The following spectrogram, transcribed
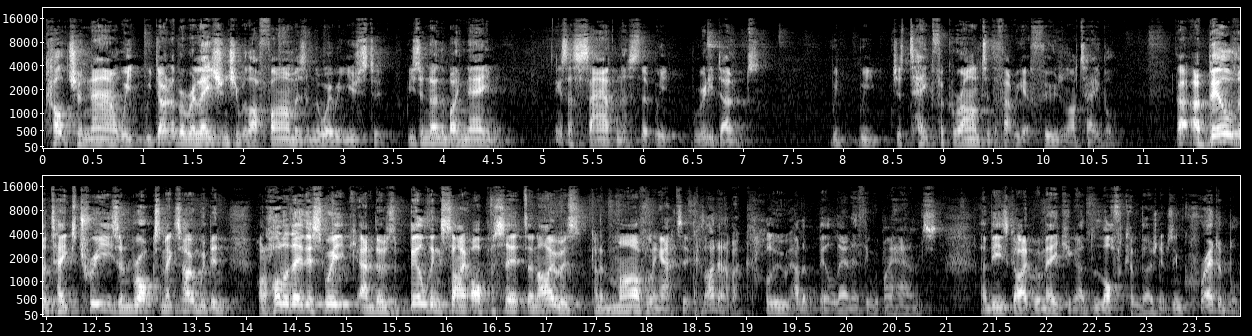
culture now, we, we don't have a relationship with our farmers in the way we used to. We used to know them by name. I think it's a sadness that we really don't. We, we just take for granted the fact we get food on our table. A builder takes trees and rocks and makes home. We've been on holiday this week, and there was a building site opposite, and I was kind of marveling at it because I don't have a clue how to build anything with my hands. And these guys were making a loft conversion. It was incredible.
